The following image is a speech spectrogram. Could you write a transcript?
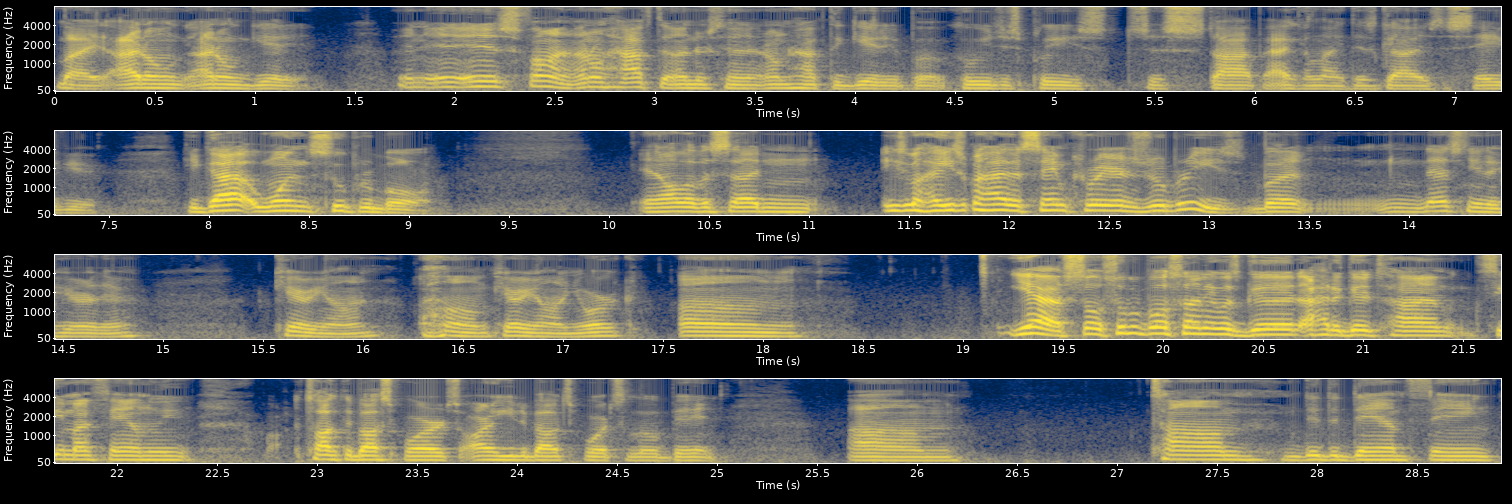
Like I don't I don't get it. And, and it's fine. I don't have to understand it. I don't have to get it. But could we just please just stop acting like this guy is the savior? He got one Super Bowl, and all of a sudden he's gonna he's gonna have the same career as Drew Brees. But that's neither here nor there. Carry on. Um, carry on, York. Um, yeah. So Super Bowl Sunday was good. I had a good time. See my family. Talked about sports. Argued about sports a little bit. Um, Tom did the damn thing.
